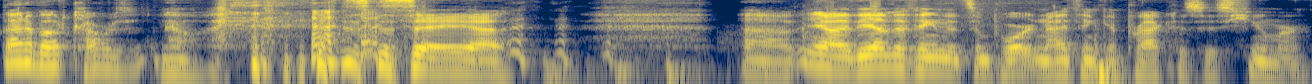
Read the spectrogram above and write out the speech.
that about covers it. No. this is a, uh, uh, you know, the other thing that's important, I think, in practice is humor.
